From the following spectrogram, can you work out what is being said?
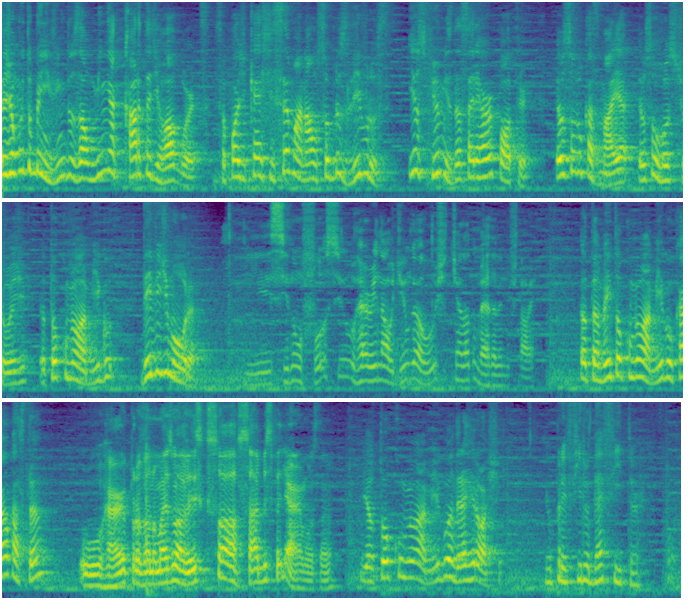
Sejam muito bem-vindos ao Minha Carta de Hogwarts, seu podcast semanal sobre os livros e os filmes da série Harry Potter. Eu sou o Lucas Maia, eu sou o host hoje, eu tô com meu amigo David Moura. E se não fosse o Harry Naldinho Gaúcho, tinha dado merda ali no final, hein? Eu também tô com meu amigo Caio Castan. O Harry provando mais uma vez que só sabe espelhar armas, né? E eu tô com meu amigo André Hiroshi. Eu prefiro Death Eater.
